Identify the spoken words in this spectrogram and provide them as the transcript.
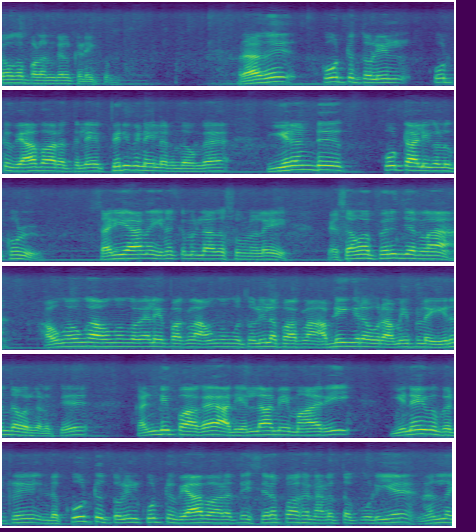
யோக பலன்கள் கிடைக்கும். அதாவது கூட்டு தொழில் கூட்டு வியாபாரத்திலே பிரிவினையில் இருந்தவங்க இரண்டு கூட்டாளிகளுக்குள் சரியான இணக்கமில்லாத சூழ்நிலை. பேசாமல் பிரிஞ்சிடலாம். அவங்கவுங்க அவங்கவுங்க வேலையை பார்க்கலாம் அவங்கவுங்க தொழிலை பார்க்கலாம் அப்படிங்கிற ஒரு அமைப்பில் இருந்தவர்களுக்கு கண்டிப்பாக அது எல்லாமே மாறி இணைவு பெற்று இந்த கூட்டு தொழில் கூட்டு வியாபாரத்தை சிறப்பாக நடத்தக்கூடிய நல்ல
